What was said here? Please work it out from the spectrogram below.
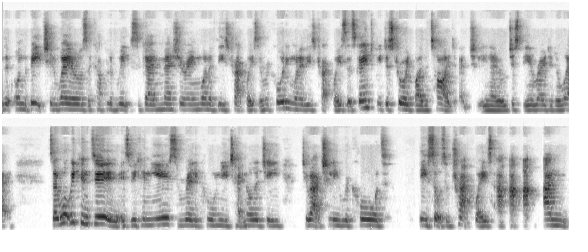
the, on the beach in Wales a couple of weeks ago, measuring one of these trackways and recording one of these trackways that's going to be destroyed by the tide eventually. You know, it'll just be eroded away. So what we can do is we can use some really cool new technology to actually record these sorts of trackways and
